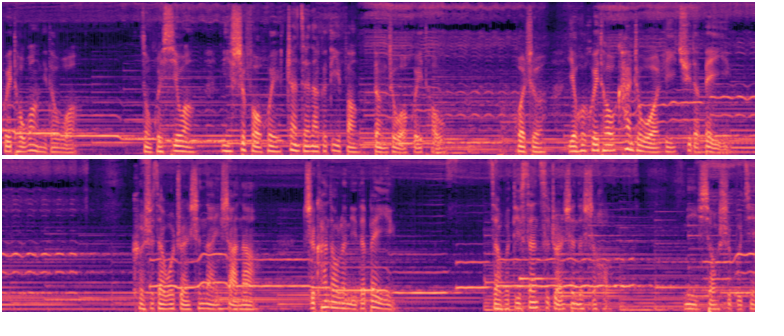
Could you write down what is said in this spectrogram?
回头望你的我，总会希望你是否会站在那个地方等着我回头，或者也会回头看着我离去的背影。可是，在我转身那一刹那，只看到了你的背影。在我第三次转身的时候，你消失不见。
